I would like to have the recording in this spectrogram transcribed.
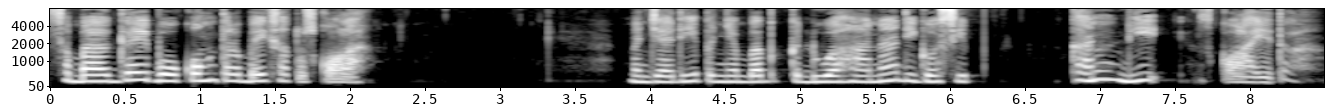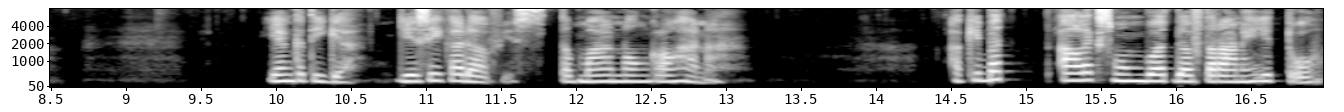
sebagai bokong terbaik satu sekolah. Menjadi penyebab kedua Hana digosipkan di sekolah itu. Yang ketiga, Jessica Davis, teman nongkrong Hana. Akibat Alex membuat daftar aneh itu,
